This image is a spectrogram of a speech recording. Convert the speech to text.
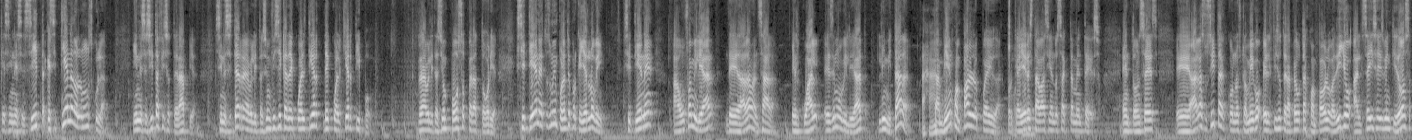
que si necesita, que si tiene dolor muscular y necesita fisioterapia, si necesita rehabilitación física de cualquier, de cualquier tipo, rehabilitación postoperatoria. Si tiene, esto es muy importante porque ayer lo vi, si tiene a un familiar de edad avanzada, el cual es de movilidad limitada, Ajá. también Juan Pablo le puede ayudar, porque ayer estaba haciendo exactamente eso. Entonces, eh, haga su cita con nuestro amigo el fisioterapeuta Juan Pablo Vadillo al 6622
